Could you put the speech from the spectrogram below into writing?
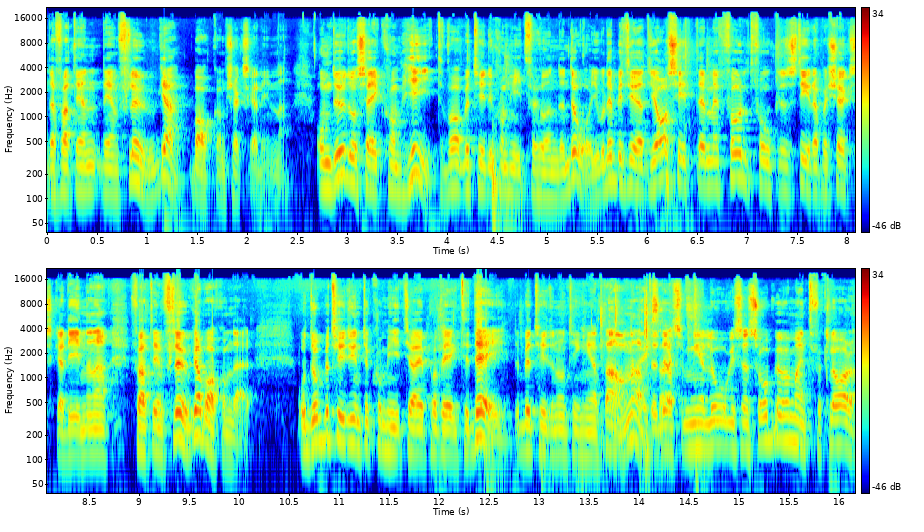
Därför att det är, en, det är en fluga bakom köksgardinerna. Om du då säger kom hit. Vad betyder kom hit för hunden då? Jo, det betyder att jag sitter med fullt fokus och stirrar på köksgardinerna. För att det är en fluga bakom där. Och då betyder ju inte kom hit, jag är på väg till dig. Det betyder någonting helt annat. exakt. Det är alltså mer logiskt än så behöver man inte förklara.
